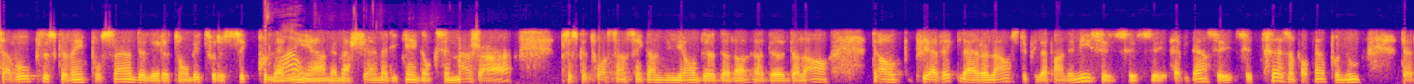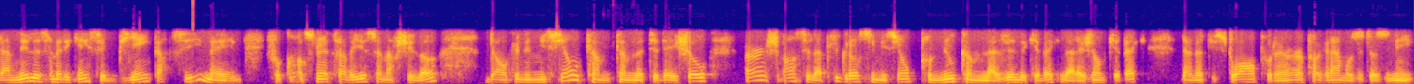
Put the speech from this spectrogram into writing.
Ça vaut plus que 20% de les retombées touristiques pour l'année, wow. hein, le marché américain. Donc, c'est majeur, plus que 350 millions de. De, dollars. Donc, puis avec la relance depuis la pandémie, c'est évident, c'est très important pour nous de ramener les Américains. C'est bien parti, mais il faut continuer à travailler ce marché-là. Donc, une émission comme, comme le Today Show, un, je pense, c'est la plus grosse émission pour nous, comme la ville de Québec et la région de Québec, dans notre histoire pour un, un programme aux États-Unis.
